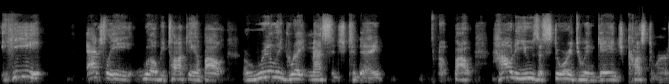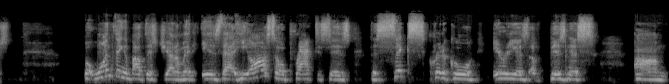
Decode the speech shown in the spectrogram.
he actually will be talking about a really great message today about how to use a story to engage customers. But one thing about this gentleman is that he also practices the six critical areas of business um,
